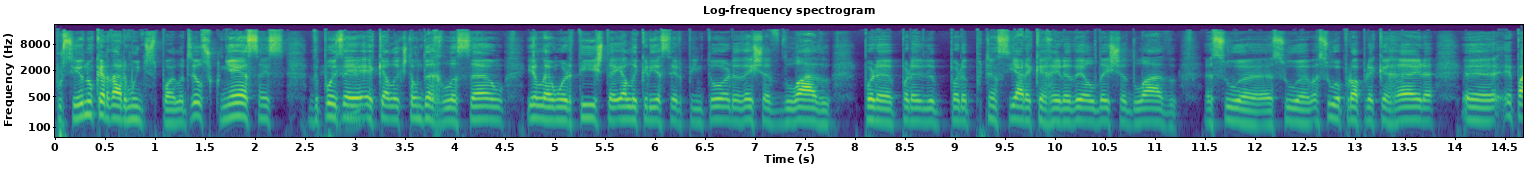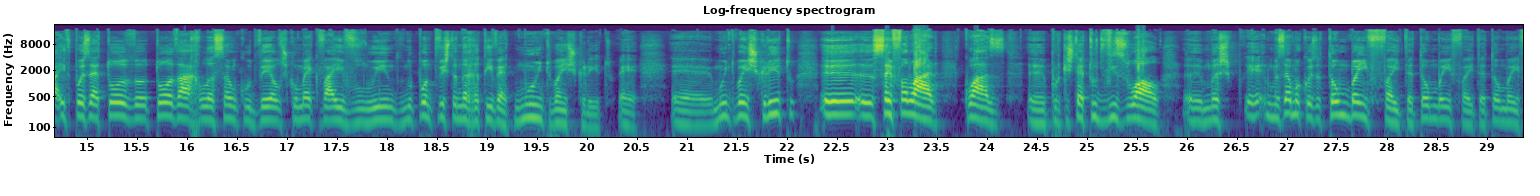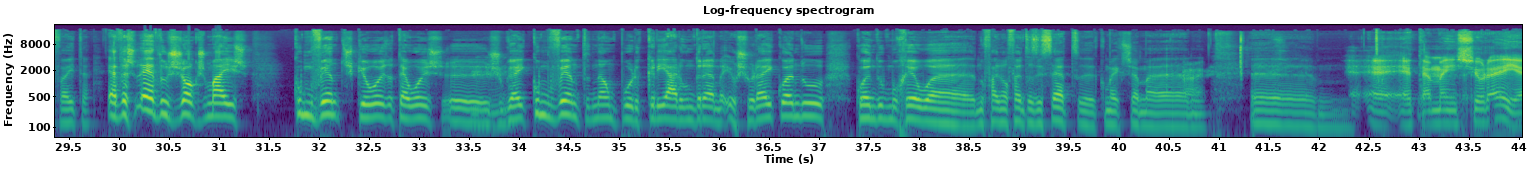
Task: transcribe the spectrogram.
por si, eu não quero dar muitos spoilers, eles conhecem-se, depois é aquela questão da relação. Ele é um artista, ela queria ser pintora, deixa de lado para, para, para potenciar a carreira dele, deixa de lado a sua, a sua, a sua própria carreira. E depois é todo, toda a relação relação com o deles, como é que vai evoluindo, no ponto de vista narrativo é muito bem escrito, é, é muito bem escrito, uh, sem falar quase, uh, porque isto é tudo visual, uh, mas, é, mas é uma coisa tão bem feita, tão bem feita, tão bem feita, é, das, é dos jogos mais comoventes que eu hoje, até hoje uh, uhum. joguei. Comovente não por criar um drama. Eu chorei quando, quando morreu a, no Final Fantasy VII, como é que se chama? Uh, também chorei,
